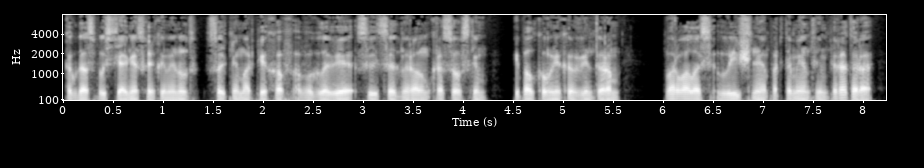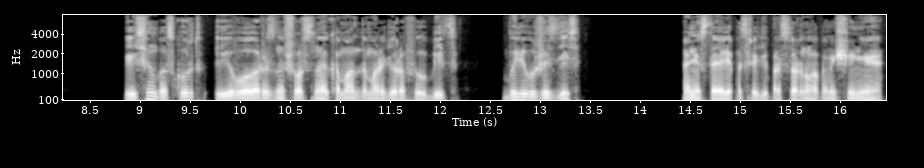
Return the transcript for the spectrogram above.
Когда спустя несколько минут сотня морпехов во главе с вице-адмиралом Красовским и полковником Винтером ворвалась в личные апартаменты императора, Есин Баскурт и его разношерстная команда мародеров и убийц были уже здесь. Они стояли посреди просторного помещения,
